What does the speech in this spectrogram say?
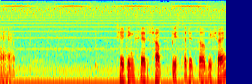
সেটিংসের সব বিস্তারিত বিষয়।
